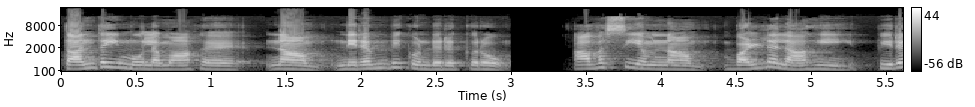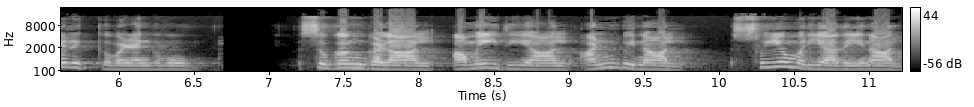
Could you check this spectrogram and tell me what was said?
தந்தை மூலமாக நாம் நிரம்பிக் கொண்டிருக்கிறோம். அவசியம் நாம் வள்ளலாகி பிறருக்கு வழங்குவோம். சுகங்களால் அமைதியால் அன்பினால் சுயமரியாதையினால்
